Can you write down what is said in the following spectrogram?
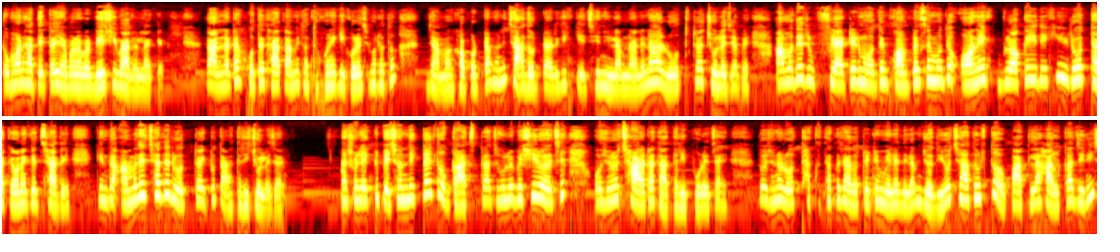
তোমার হাতেরটাই আমার আবার বেশি ভালো লাগে। রান্নাটা হতে থাক, আমি ততক্ষণে কী করেছি বলো তো? জামা কাপড়টা মানে চাদরটা আর কি কেচে নিলাম, নালে না রোদটা চলে যাবে। আমাদের ফ্ল্যাটের মধ্যে, কমপ্লেক্সের মধ্যে অনেক ব্লকেই দেখি রোদ থাকে অনেকের ছাদে, কিন্তু আমাদের ছাদে রোদটা একটু তাড়াতাড়ি চলে যায়। আসলে একটু পেছন দিকটায় তো গাছ টাছগুলো বেশি রয়েছে, ওই জন্য ছায়াটা তাড়াতাড়ি পড়ে যায়। তো ওই জন্য রোদ থাকতে থাকতে চাদরটা একটু মেলে দিলাম, যদিও চাদর তো পাতলা হালকা জিনিস,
